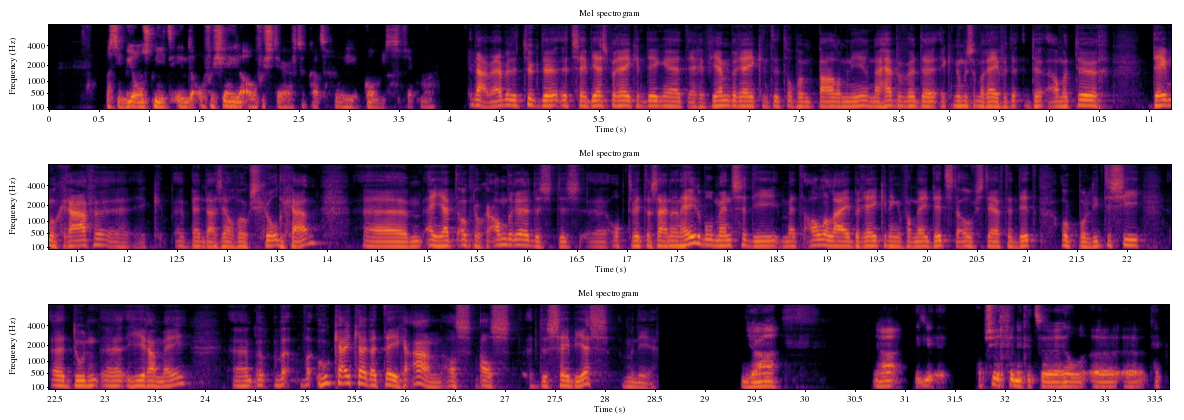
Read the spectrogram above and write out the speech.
als die bij ons niet in de officiële oversterfte categorieën komt, zeg maar. Nou, we hebben natuurlijk de, het CBS berekent dingen, het RIVM berekent het op een bepaalde manier. Nou hebben we de, ik noem ze maar even, de, de amateur demografen. ik ben daar zelf ook schuldig aan. Um, en je hebt ook nog andere, dus, dus uh, op Twitter zijn er een heleboel mensen die met allerlei berekeningen van nee, dit is de oversterfte en dit, ook politici uh, doen hieraan mee. Um, hoe kijk jij daar tegenaan als, als de CBS, meneer? Ja, ja, op zich vind ik het heel. kijk,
